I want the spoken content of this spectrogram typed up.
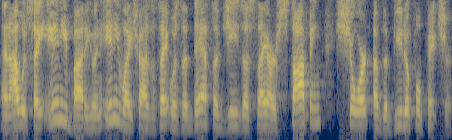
And I would say anybody who in any way tries to say it was the death of Jesus, they are stopping short of the beautiful picture.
